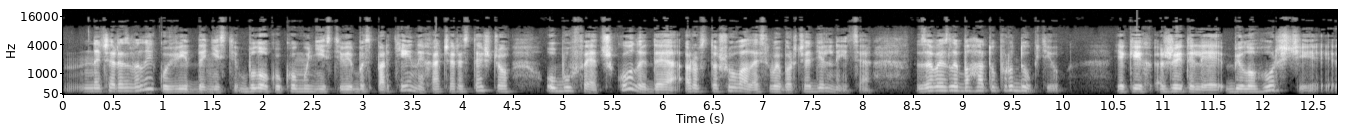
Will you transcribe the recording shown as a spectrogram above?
не через велику відданість блоку комуністів і безпартійних, а через те, що у буфет школи, де розташувалась виборча дільниця, завезли багато продуктів, яких жителі Білогорщі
